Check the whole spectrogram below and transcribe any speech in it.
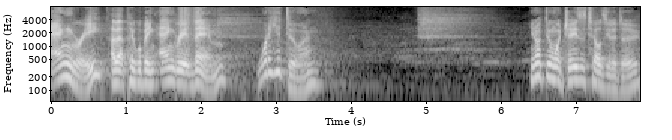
angry about people being angry at them, what are you doing? You're not doing what Jesus tells you to do.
